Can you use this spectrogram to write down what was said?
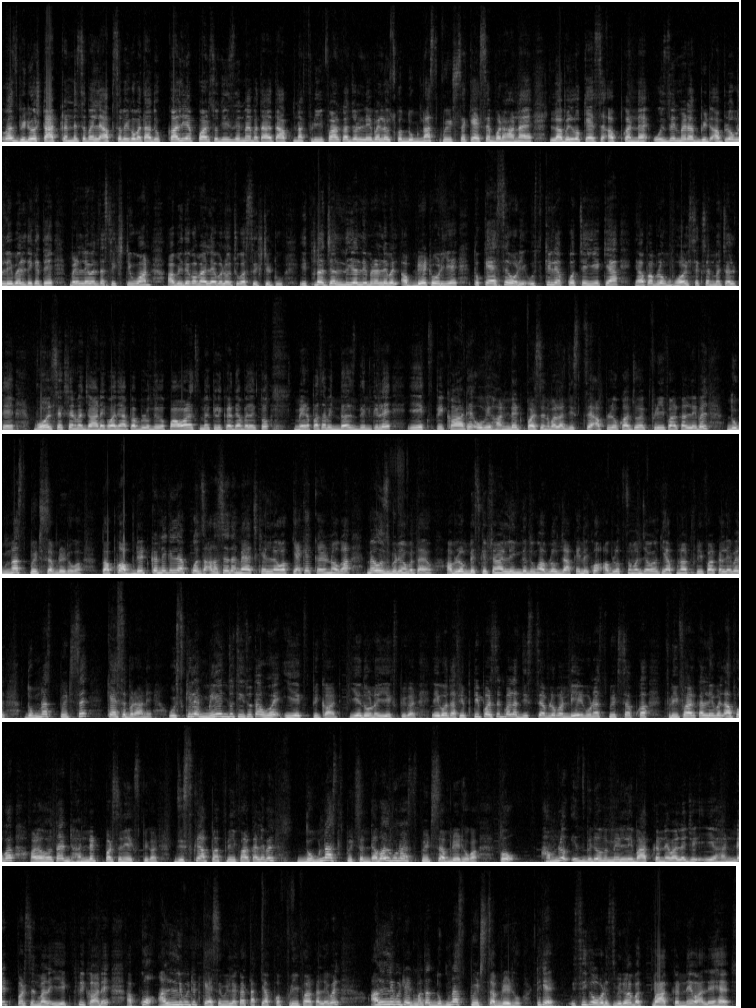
तो बस video start करने से पहले आप सभी को बता दूँ, कल या परसों जिस दिन मैं बताया था अपना फ्री फायर का जो लेवल है, उसको दुगना स्पीड से कैसे बढ़ाना है लेवल को कैसे अप करना है, उस दिन मेरा आप लोग लेवल देखे थे, मेरा लेवल था 61 अभी देखो मेरा लेवल हो चुका 62 इतना जल्दी जल्दी मेरा लेवल अपडेट हो रही है तो कैसे हो रही है? उसके लिए आपको चाहिए क्या? यहाँ पर आप लोग वॉल्ट सेक्शन में चलते हैं वॉल्ट सेक्शन में जाने के बाद यहाँ पे आप लोग देखो पावर एक्स में क्लिक करते हैं देखो, मेरे पास अभी दस दिन के लिए ई कार्ड है, वो भी हंड्रेड वाला, जिससे आप लोग का जो है फ्री फायर का लेवल दुगना स्पीड से अपडेट होगा। तो आपको अपडेट करने के लिए आपको ज़्यादा से ज़्यादा मैच खेलना होगा क्या क्या करना होगा, मैं उस वीडियो में बताया हूँ। आप लोग डिस्क्रिप्शन में लिंक दे दूँगा, आप लोग जाके देखो। आप लोग समझ जाओगे कि अपना फ्री फायर का लेवल दुगना स्पीड से कैसे बढ़ाने। उसके लिए मेन जो चीज़ होता है, वो है ईएक्सपी कार्ड ये दोनों ई कार्ड एक होता है फिफ्टी परसेंट वाला, जिससे आप लोग का डेढ़ गुना स्पीड से आपका फ्री फायर का लेवल अप होगा, और होता है हंड्रेड परसेंट कार्ड जिससे आपका फ्री फायर का लेवल दुगना स्पीड से डबल गुना स्पीड से अपडेट होगा। तो हम लोग इस वीडियो में मेनली बात करने वाले जो ये हंड्रेड परसेंट वाला ई कार्ड है, आपको अनलिमिटेड कैसे मिलेगा ताकि आपका फ्री फायर का लेवल अनलिमिटेड मतलब दुगना स्पीड से अपडेट हो। ठीक है? इसी के ऊपर इस वीडियो में बात करने वाले हैं।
